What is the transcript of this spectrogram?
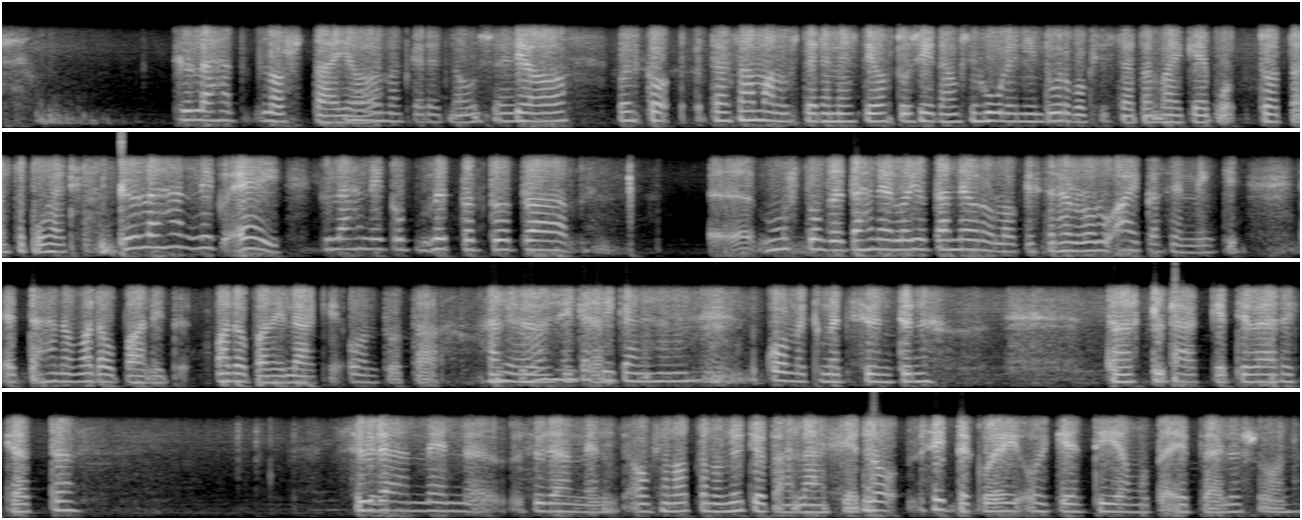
Kyllä hän nostaa, joo. Molemmat kädet nousee. Joo. Voisiko tämä samallus teidän mielestä johtuu siitä, onko se huuli niin turvoksissa, että on vaikea pu- tuottaa sitä puhetta? Kyllähän niinku, ei. Kyllähän niinku, nyt on tuota, musta tuntuu, että hänellä on jotain neurologista, hänellä on ollut aikaisemminkin, että hän on madopaanit, madopaanilääke on tuota, hän Joo, syö minkä sitä. ikäinen hän on? 30 syntynyt. Tästä lääkkeet ja väärinkäyttöön. Sydämen, sydämen. Onko hän ottanut nyt jotain lääkkeitä? No sitten kun ei oikein tiedä, mutta epäilys on.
